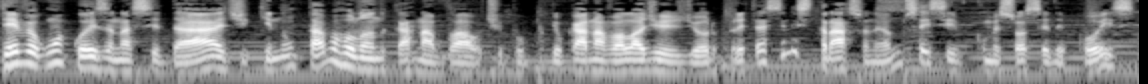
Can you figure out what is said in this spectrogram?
teve alguma coisa na cidade que não tava rolando carnaval. Tipo, porque o carnaval lá de, de Ouro Preto é sinistraço, né? Eu não sei se começou a ser depois,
